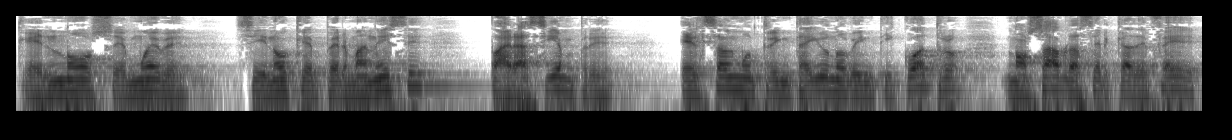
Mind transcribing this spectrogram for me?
que no se mueve, sino que permanece para siempre. El Salmo 31, 24 nos habla acerca de fe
